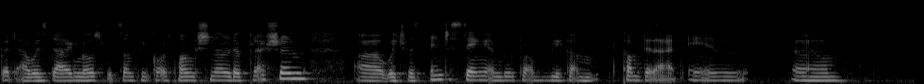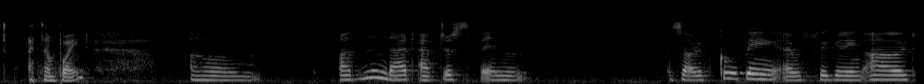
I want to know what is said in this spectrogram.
but I was diagnosed with something called functional depression, uh, which was interesting, and we'll probably come come to that in um, at some point. Um, other than that, I've just been sort of coping and figuring out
